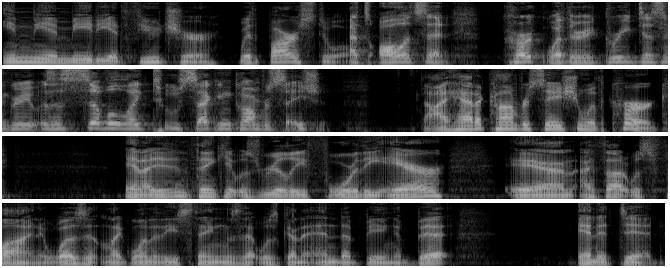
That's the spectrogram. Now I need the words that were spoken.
in the immediate future with Barstool. That's all it said. Kirk, whether he agreed, disagree, it was a civil, like two second conversation. I had a conversation with Kirk, and I didn't think it was really for the air, and I thought it was fine. It wasn't like one of these things that was going to end up being a bit, and it did.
